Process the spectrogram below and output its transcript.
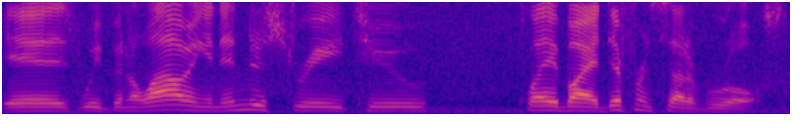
is we've been allowing an industry to play by a different set of rules,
